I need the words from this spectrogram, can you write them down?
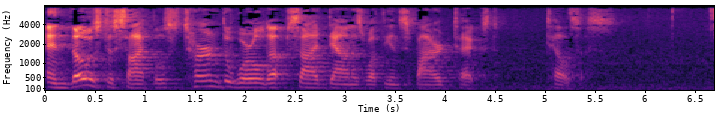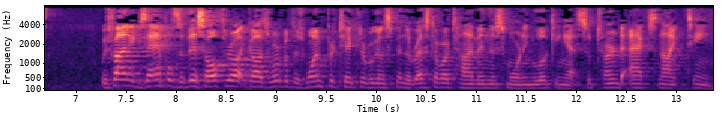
And those disciples turned the world upside down, is what the inspired text tells us. We find examples of this all throughout God's Word, but there's one particular we're going to spend the rest of our time in this morning looking at. So turn to Acts 19.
